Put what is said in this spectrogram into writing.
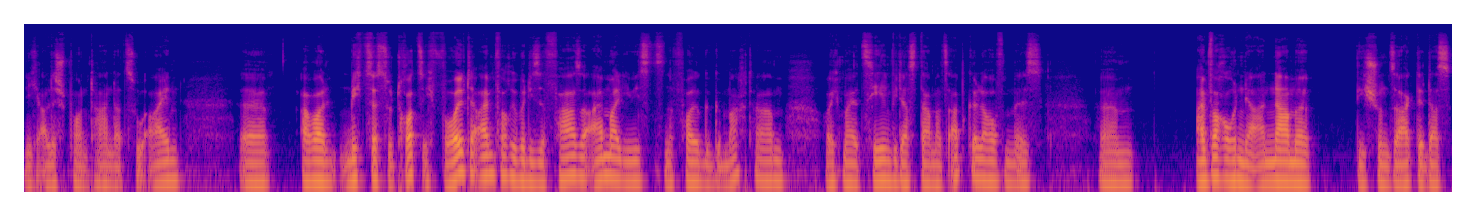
nicht alles spontan dazu ein. Äh, aber nichtsdestotrotz, ich wollte einfach über diese Phase einmal wenigstens eine Folge gemacht haben, euch mal erzählen, wie das damals abgelaufen ist. Ähm, einfach auch in der Annahme, wie ich schon sagte, dass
